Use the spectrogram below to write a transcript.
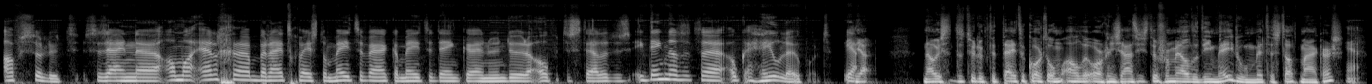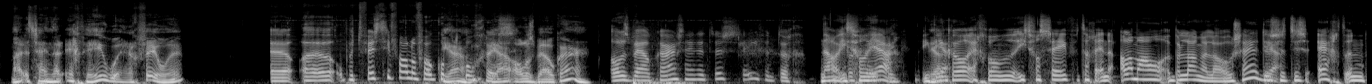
absoluut. Ze zijn uh, allemaal erg uh, bereid geweest om mee te werken, mee te denken en hun deuren open te stellen. Dus ik denk dat het ook heel leuk wordt. Ja. Nou is het natuurlijk de tijd te kort om al de organisaties te vermelden die meedoen met de stadmakers. Ja. Maar het zijn er echt heel erg veel, hè? Uh, uh, op het festival of ook op het congres? Ja, alles bij elkaar. Alles bij elkaar zijn het dus 70. Nou, iets van ja. Ik, ik denk wel echt wel iets van 70 en allemaal belangeloos. Hè? Dus ja. het is echt een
